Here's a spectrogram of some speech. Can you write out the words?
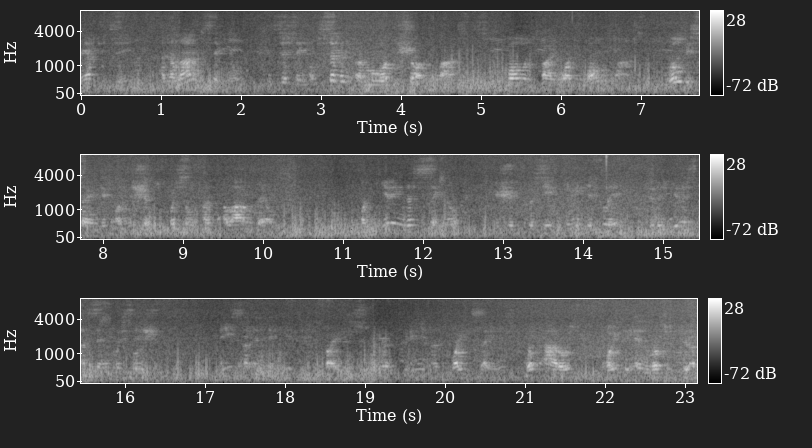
emergency, an alarm signal consisting of seven or more short blasts, followed by one long blast, will be sounded on the ship's whistle and alarm bells. On hearing this signal, should proceed immediately to the nearest assembly station. These are indicated by the square green and white signs with arrows pointing inwards to a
